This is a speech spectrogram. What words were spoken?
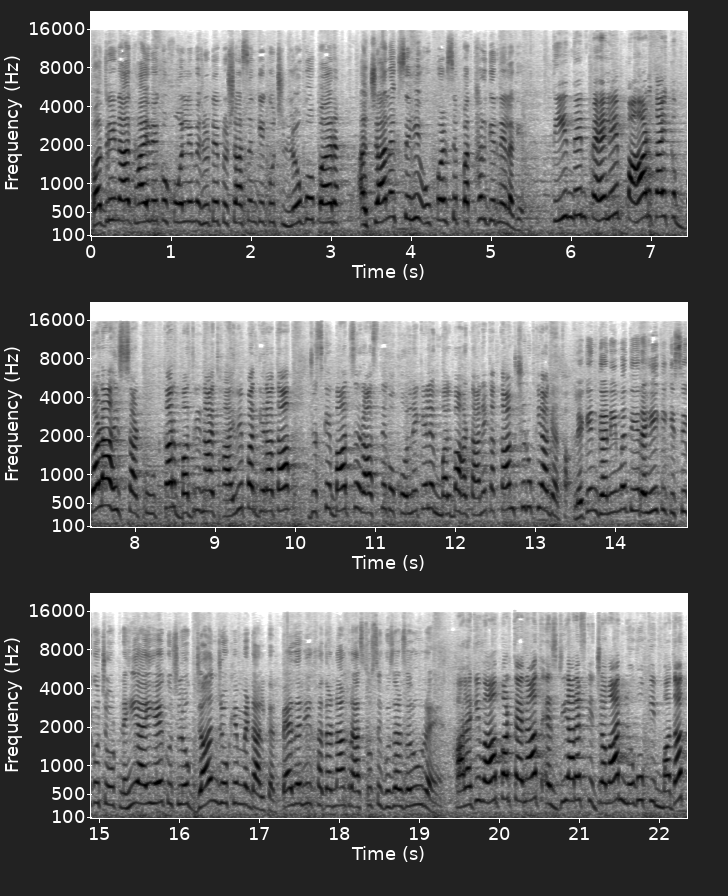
बद्रीनाथ हाईवे को खोलने में जुटे प्रशासन के कुछ लोगों पर अचानक से ही ऊपर से पत्थर गिरने लगे। तीन दिन पहले पहाड़ का एक बड़ा हिस्सा टूटकर बद्रीनाथ हाईवे पर गिरा था जिसके बाद से रास्ते को खोलने के लिए मलबा हटाने का काम शुरू किया गया था। लेकिन गनीमत ये रही कि किसी को चोट नहीं आई है कुछ लोग जान जोखिम में डालकर पैदल ही खतरनाक रास्तों से गुजर ज़रूर रहे हैं। हालाँकि वहाँ पर तैनात एसडीआरएफ के जवान लोगों की मदद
